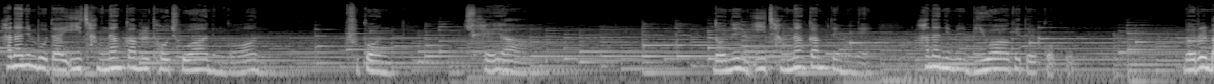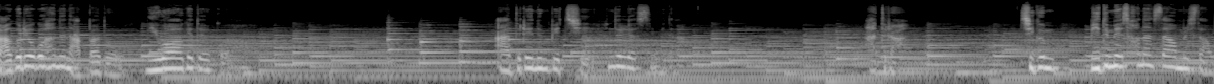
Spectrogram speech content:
하나님보다 이 장난감을 더 좋아하는 건 그건 죄야. 너는 이 장난감 때문에 하나님을 미워하게 될 거고 너를 막으려고 하는 아빠도 미워하게 될 거야. 아들의 눈빛이 흔들렸습니다. 아들아, 지금 믿음의 선한 싸움을 싸워.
